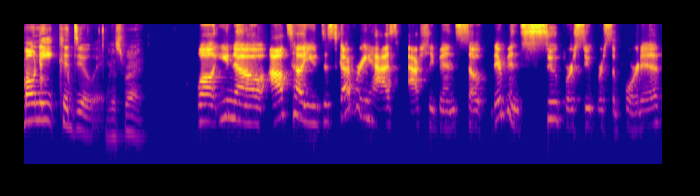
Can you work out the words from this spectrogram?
Monique could do it. That's right. Well, you know, I'll tell you, Discovery has actually been so they've been super, super supportive.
